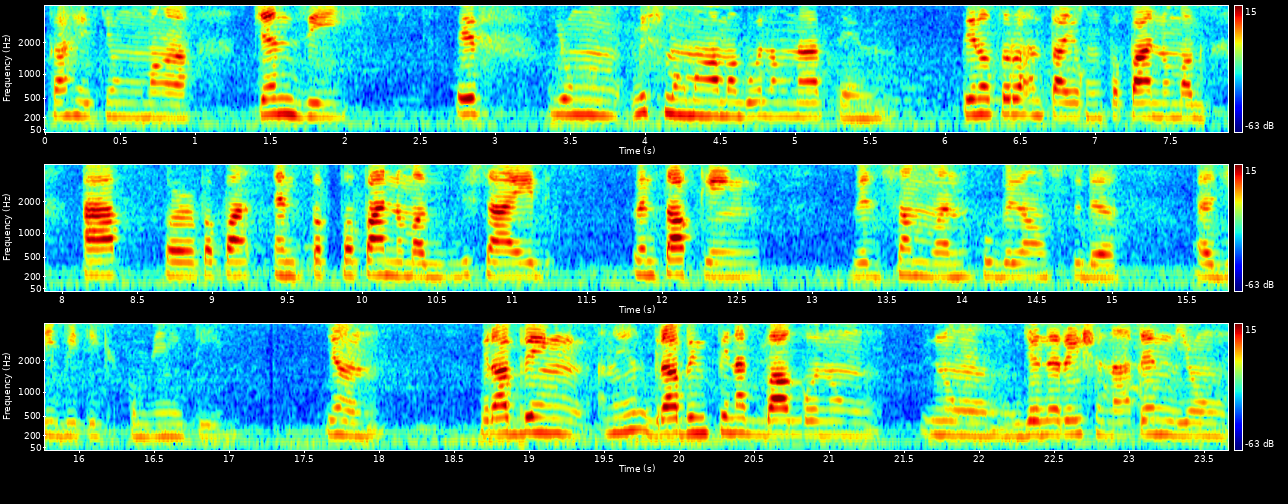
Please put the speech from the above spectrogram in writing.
kahit yung mga Gen Z, if yung mismong mga magulang natin, tinuturoan tayo kung paano mag-act or papa, and pa, paano mag-decide when talking with someone who belongs to the LGBTQ community. Yun. Grabing, ano yun? Grabing pinagbago nung, nung generation natin, yung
